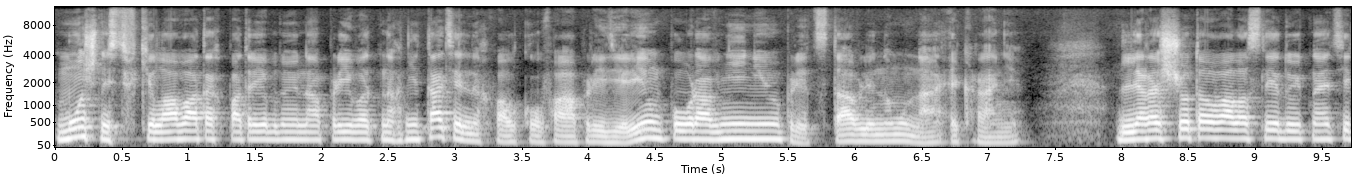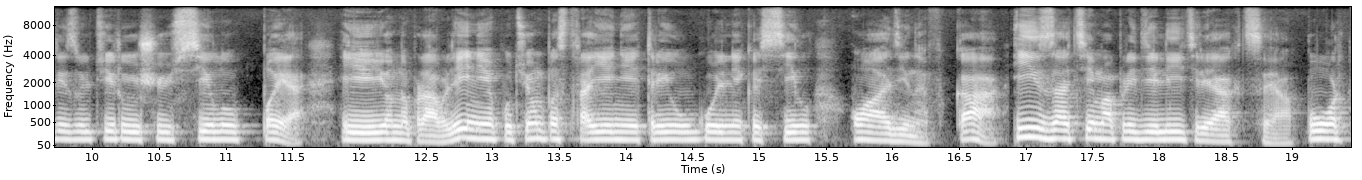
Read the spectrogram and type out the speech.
Мощность в киловаттах, потребную на привод нагнетательных волков, определим по уравнению, представленному на экране. Для расчета вала следует найти результирующую силу P и ее направление путем построения треугольника сил O1FK и затем определить реакции опор,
